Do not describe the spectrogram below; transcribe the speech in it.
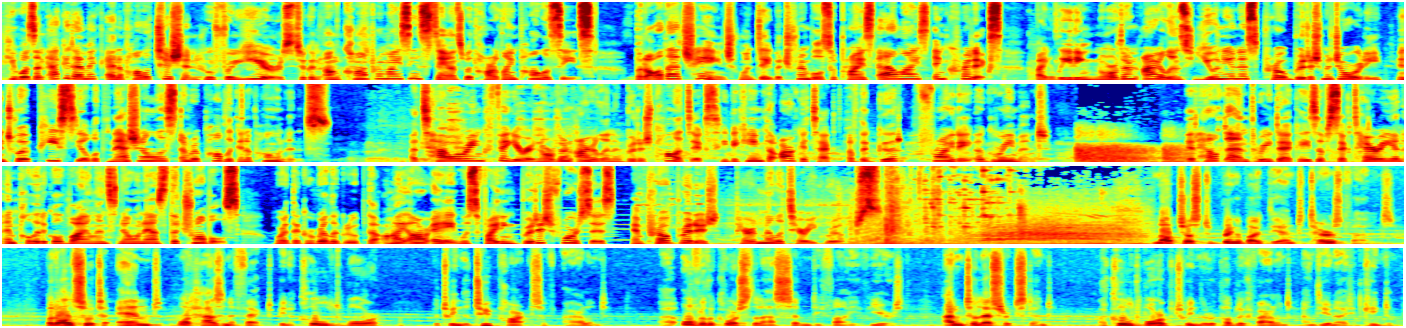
He was an academic and a politician who for years took an uncompromising stance with hardline policies. But all that changed when David Trimble surprised allies and critics by leading Northern Ireland's unionist pro British majority into a peace deal with nationalist and Republican opponents. A towering figure in Northern Ireland and British politics, he became the architect of the Good Friday Agreement. It helped end three decades of sectarian and political violence known as the Troubles, where the guerrilla group the IRA was fighting British forces and pro British paramilitary groups. Not just to bring about the end to terrorist violence, but also to end what has in effect been a Cold War between the two parts of Ireland uh, over the course of the last 75 years, and to a lesser extent, a Cold War between the Republic of Ireland and the United Kingdom.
